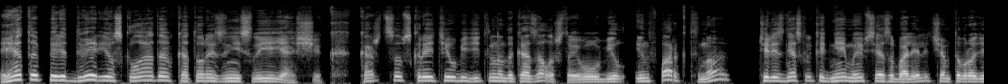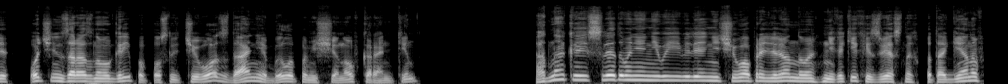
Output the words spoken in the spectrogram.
И это перед дверью склада, в который занесли ящик. Кажется, вскрытие убедительно доказало, что его убил инфаркт, но через несколько дней мы все заболели чем-то вроде очень заразного гриппа, после чего здание было помещено в карантин. Однако исследования не выявили ничего определенного, никаких известных патогенов.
